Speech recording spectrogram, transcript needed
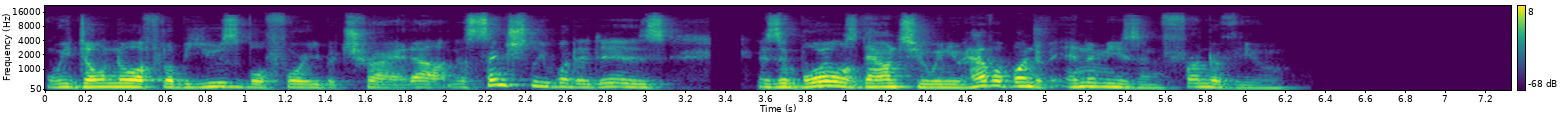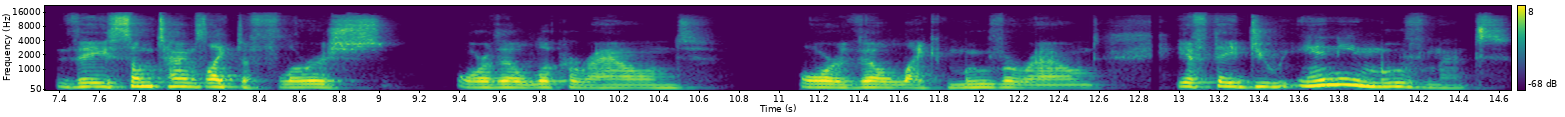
We don't know if it'll be usable for you, but try it out. And essentially, what it is, is it boils down to when you have a bunch of enemies in front of you, they sometimes like to flourish or they'll look around or they'll like move around. If they do any movement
